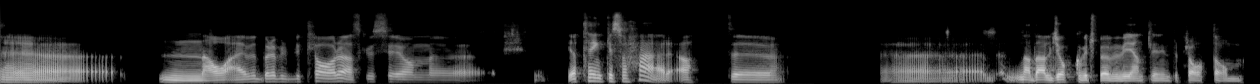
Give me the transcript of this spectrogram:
Eh, Nej, vi börjar bli klara. Ska vi se om... Eh, jag tänker så här att Eh, Nadal Djokovic behöver vi egentligen inte prata om.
